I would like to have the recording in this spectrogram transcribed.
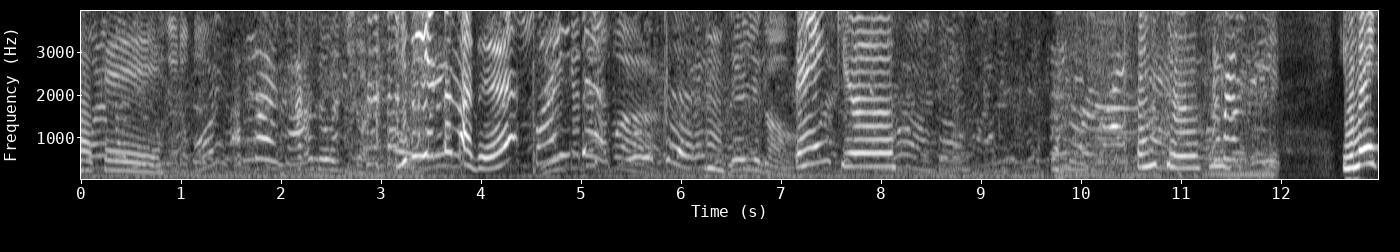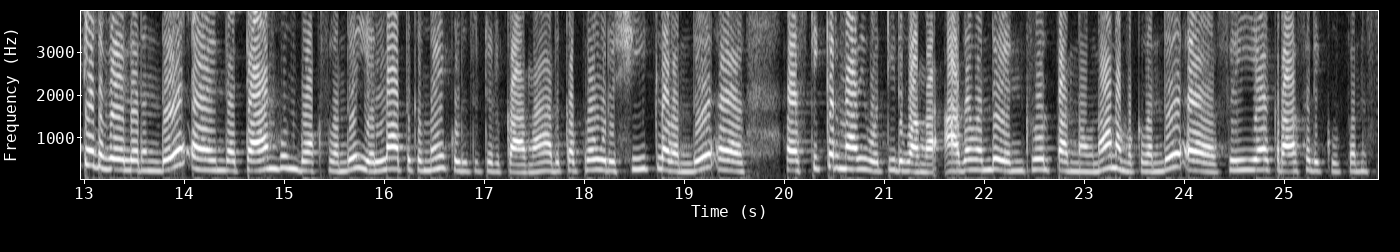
Okay Little boy. அம்மா Excellent choice. இது என்ன அது Get this one. There you go. Thank you thank you united வேலிருந்து இந்த டேம்பூன் பாக்ஸ் வந்து எல்லாத்துக்குமே கொடுத்துட்டு இருக்காங்க அதுக்கப்புறம் ஒரு ஷீட்டில் வந்து ஸ்டிக்கர் மாதிரி ஒட்டிடுவாங்க. அதை வந்து என்ரோல் பண்ணோம்னா நமக்கு வந்து ஃப்ரீயாக கிராசரி கூப்பன்ஸ்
